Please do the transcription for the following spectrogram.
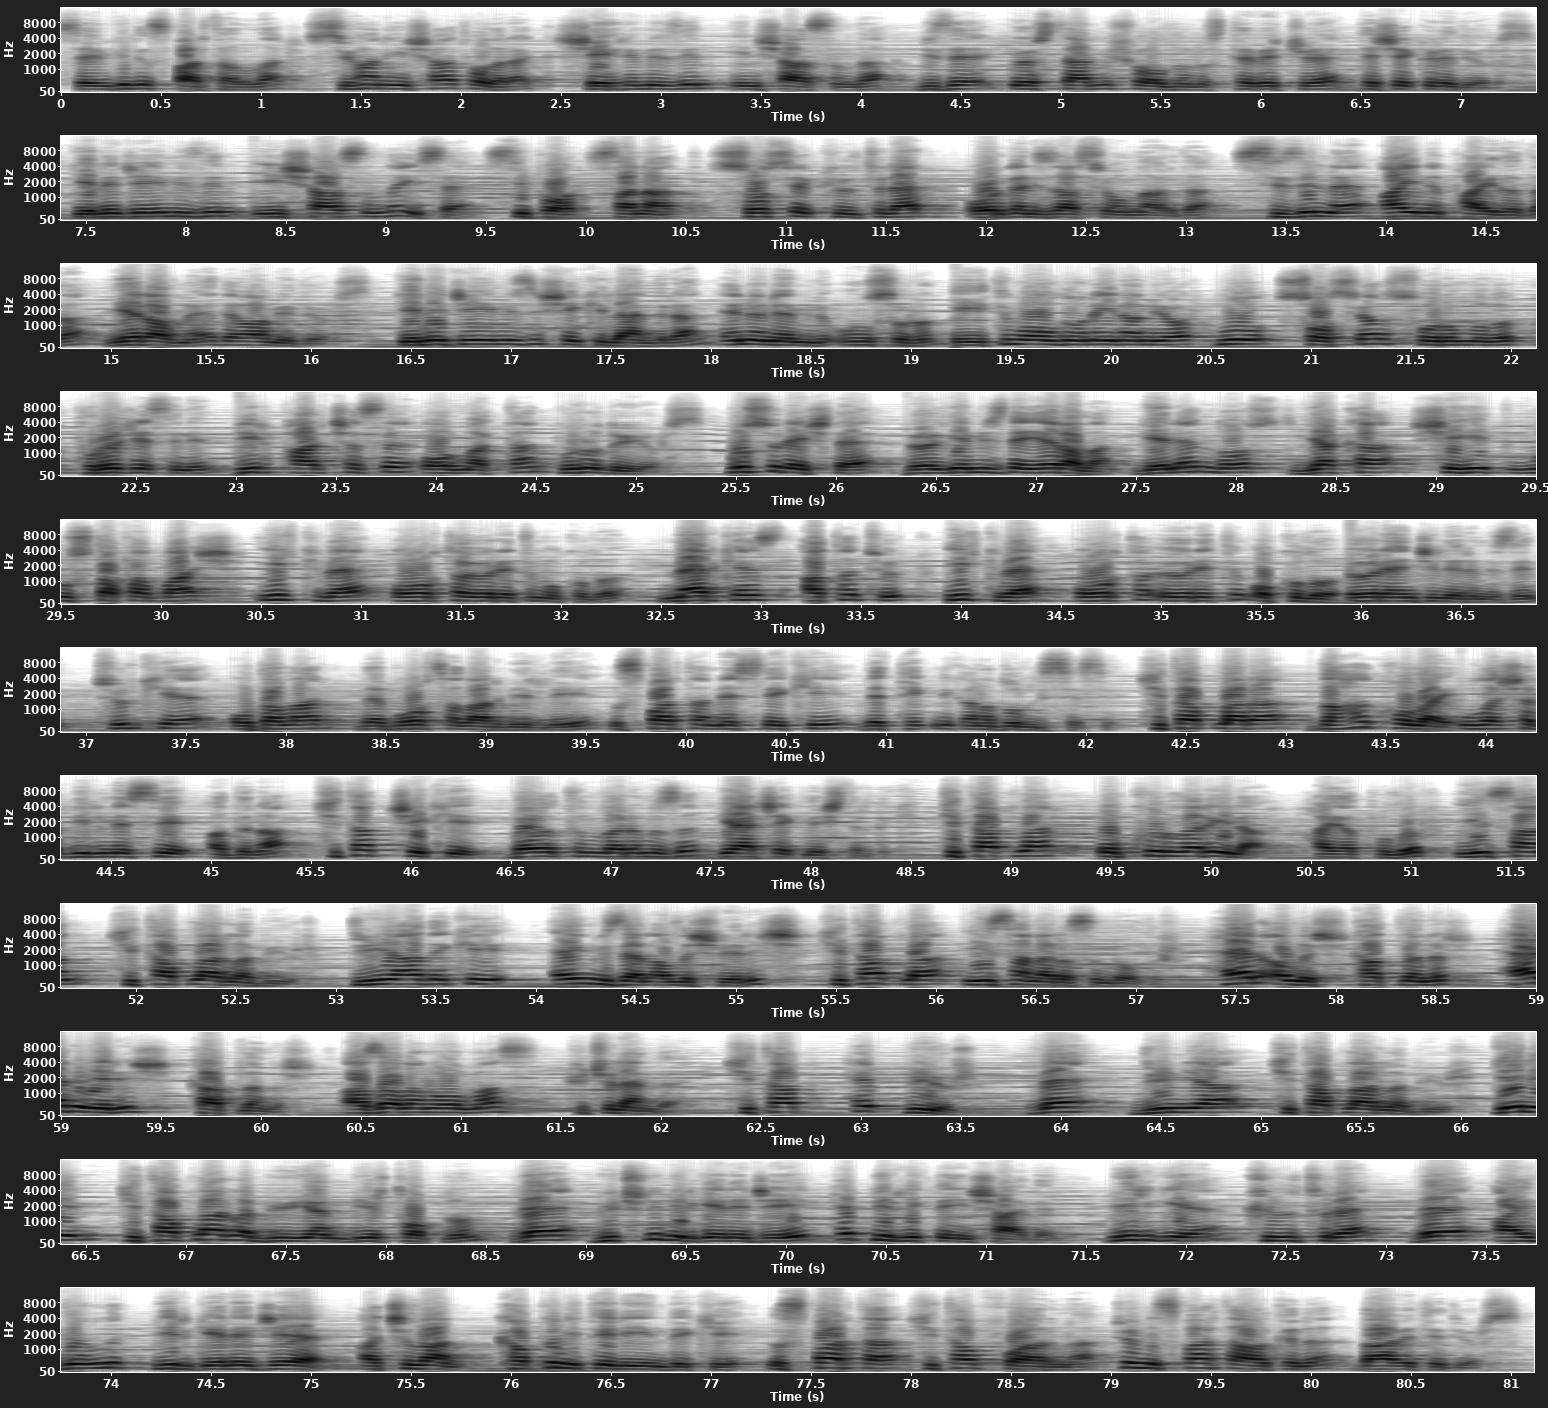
Sevgili Ispartalılar, Sühan İnşaat olarak şehrimizin inşasında bize göstermiş olduğunuz teveccühe teşekkür ediyoruz. Geleceğimizin inşasında ise spor, sanat, sosyo-kültürel organizasyonlarda sizinle aynı paydada yer almaya devam ediyoruz. Geleceğimizi şekillendiren en önemli unsurun eğitim olduğuna inanıyor. Bu sosyal sorumluluk projesinin bir parçası olmaktan gurur duyuyoruz. Bu süreçte bölgemizde yer alan Gelen Dost Yaka Şehit Mustafa Baş İlk ve Orta Öğretim Okulu, Merkez Atatürk İlk ve Orta Öğretim Okulu öğrencilerimizin Türkiye Odalar ve Borsalar Birliği, Isparta Mesleki ve Teknik Anadolu Lisesi kitaplara daha kolay ulaşabilmesi adına kitap çeki dağıtımlarımızı gerçekleştirdik. Kitaplar okurlarıyla hayat bulur, insan kitaplarla büyür. Dünyadaki en güzel alışveriş kitapla insan arasında olur. Her alış katlanır, her veriş katlanır. Azalan olmaz, küçülen de. Kitap hep büyür ve dünya kitaplarla büyür. Gelin kitaplarla büyüyen bir toplum ve güçlü bir geleceği hep birlikte inşa edelim. Bilgiye, kültüre ve aydınlık bir geleceğe açılan kapı niteliğindeki Isparta Kitap Fuarı'na tüm Isparta halkını davet ediyoruz.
